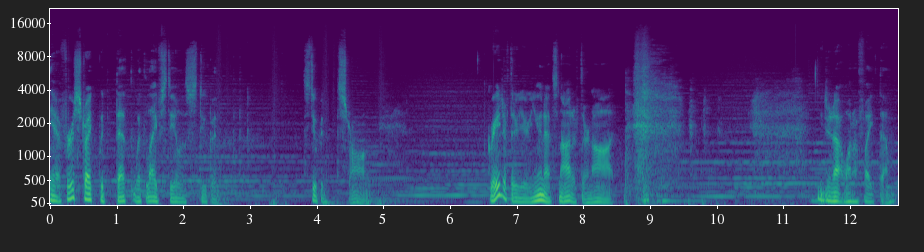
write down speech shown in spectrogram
Yeah, first strike with death with life steal is stupid. Stupid strong. Great if they're your units, not if they're not. you do not want to fight them.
